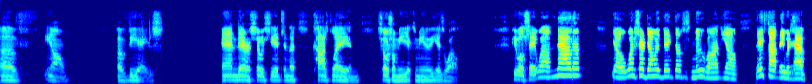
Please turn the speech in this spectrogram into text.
of, you know, of VAs and their associates in the cosplay and social media community as well. People say, well, now that, you know, once they're done with Vic, they'll just move on. You know, they thought they would have,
